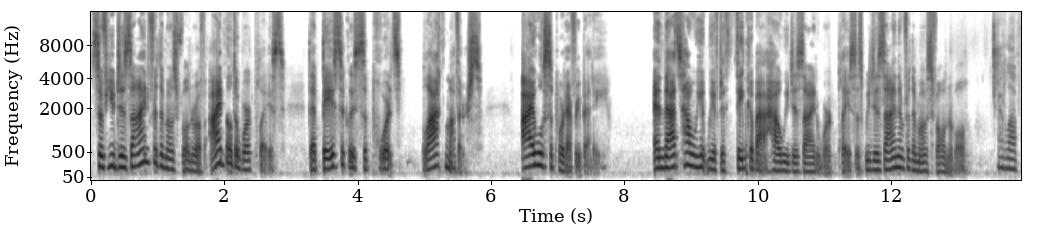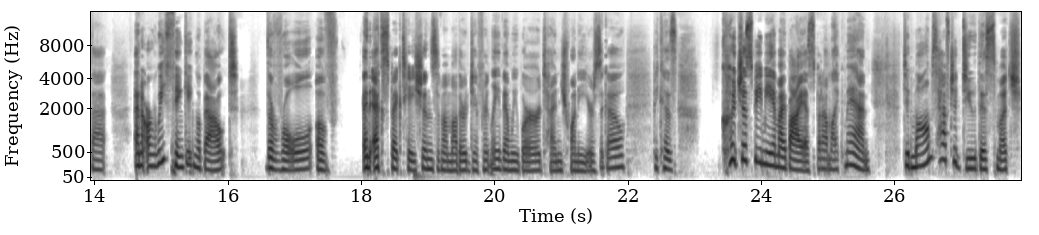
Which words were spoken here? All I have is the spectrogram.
So if you design for the most vulnerable, if I build a workplace that basically supports Black mothers, I will support everybody. And that's how we, we have to think about how we design workplaces. We design them for the most vulnerable. I love that. And are we thinking about the role of and expectations of a mother differently than we were 10, 20 years ago? Because could just be me and my bias, but I'm like, man, did moms have to do this much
